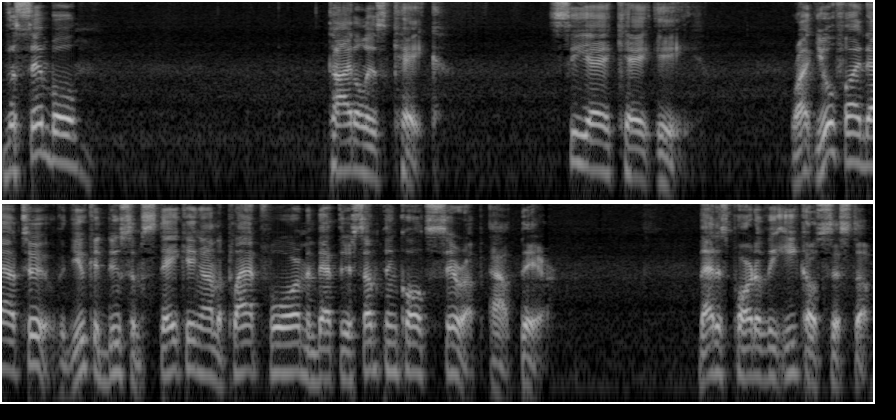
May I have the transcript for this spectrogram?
The symbol title is Cake. C A K E. Right? You'll find out too that you could do some staking on the platform and that there's something called syrup out there. That is part of the ecosystem.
